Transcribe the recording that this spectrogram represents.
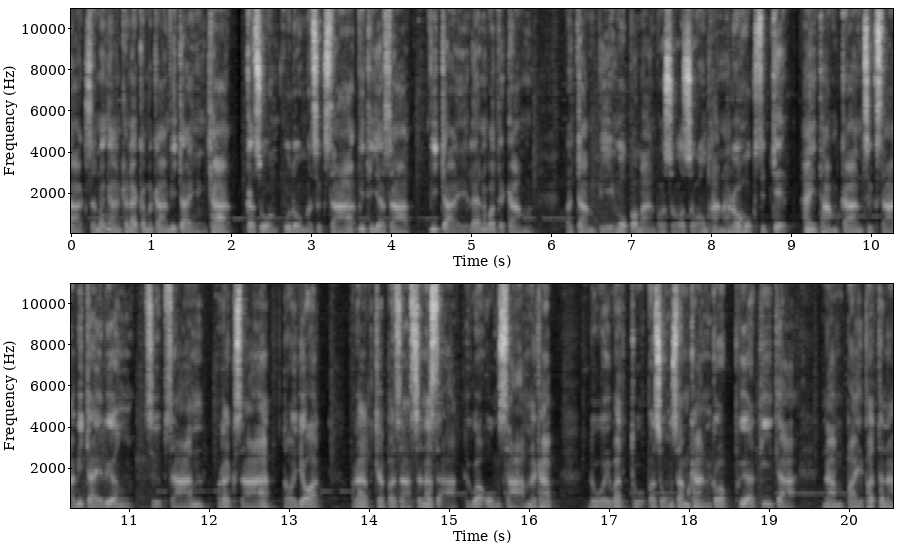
จากสำนักงานคณะกรรมการวิจัยแห่งชาติ กระทรวงอุดมศึกษาวิทยาศาสตร์ วิจัยและนวัตกรรม ประจำปีงบประมาณพศ 2567 ให้ทำการศึกษาวิจัยเรื่องสืบสาร รักษา ต่อยอด ราชประศาสนศาสตร์หรือว่าองค์ 3 นะครับ โดยวัตถุประสงค์สำคัญก็เพื่อที่จะนำไปพัฒนา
